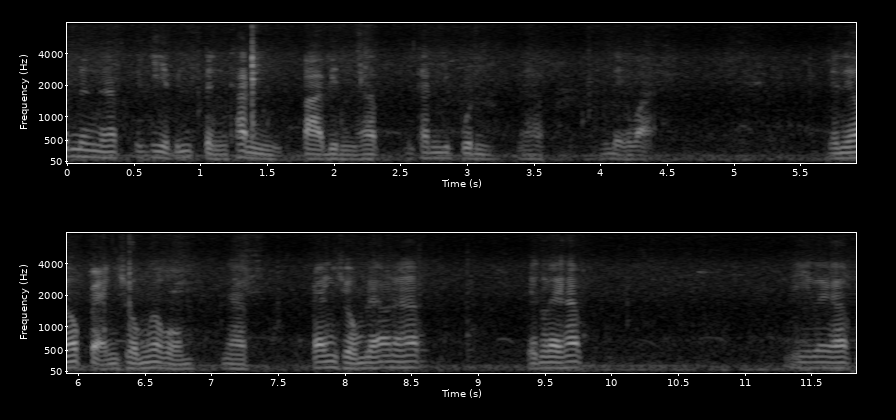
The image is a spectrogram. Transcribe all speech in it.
ลิปหนึ่งนะครับที่เป็นเป็นขั้นปลาบินนะครับขั้นญี่ปุ่นนะครับเด็กว่าเดี๋ยวนี้เอาแป้งชมครับผมนะครับ แป้งชมแล้วนะครับเป็นอะไรครับ นี่เลยครับ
